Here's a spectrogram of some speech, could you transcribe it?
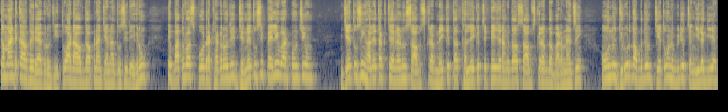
ਕਮੈਂਟ ਕਰਦੇ ਰਿਹਾ ਕਰੋ ਜੀ। ਤੁਹਾਡਾ ਆਪਦਾ ਆਪਣਾ ਚੈਨਲ ਤੁਸੀਂ ਦੇਖ ਰਹੇ ਹੋ। ਤੇ ਵੱਧ ਤੋਂ ਵੱਧ ਸਪੋਰਟ ਰੱਖਿਆ ਕਰੋ ਜੀ। ਜਿੰਨੇ ਤੁਸੀਂ ਪਹਿਲੀ ਵਾਰ ਪਹੁੰਚੇ ਹੋ, ਜੇ ਤੁਸੀਂ ਹਾਲੇ ਤੱਕ ਚੈਨਲ ਨੂੰ ਸਬਸਕ੍ਰਾਈਬ ਨਹੀਂ ਕੀਤਾ, ਥੱਲੇ ਇੱਕ ਚਿੱਟੇ ਜਿਹੇ ਰੰਗ ਦਾ ਸਬਸਕ੍ਰਾਈਬ ਦਾ ਬਟਨ ਹੈ ਜੀ। ਉਹਨੂੰ ਜਰੂਰ ਦੱਬ ਦਿਓ, ਜੇ ਤੁਹਾਨੂੰ ਵੀਡੀਓ ਚੰਗੀ ਲੱਗੀ ਹੈ।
